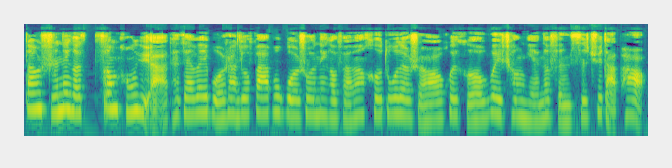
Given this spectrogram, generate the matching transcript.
当时那个曾鹏宇啊，他在微博上就发布过说，那个凡凡喝多的时候会和未成年的粉丝去打炮。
